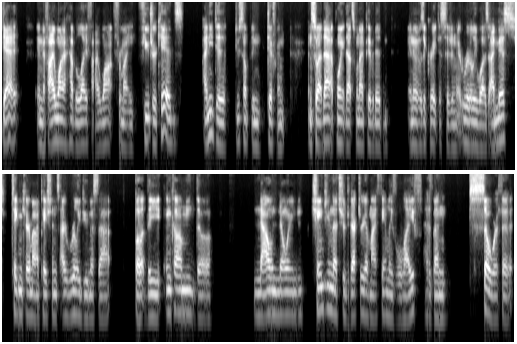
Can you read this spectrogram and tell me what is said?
debt. And if I want to have the life I want for my future kids, I need to do something different. And so at that point, that's when I pivoted and it was a great decision. It really was. I miss taking care of my patients. I really do miss that. But the income, the now knowing, changing the trajectory of my family's life has been so worth it.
